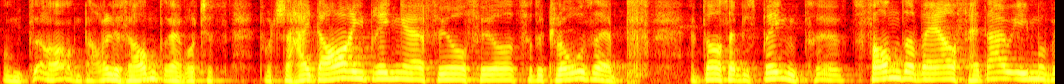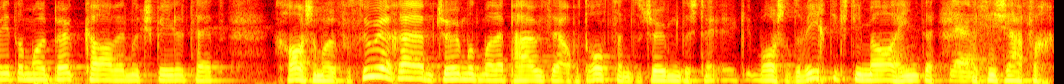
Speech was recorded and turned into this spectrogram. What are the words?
Und, äh, und alles andere. Willst du, willst du Haidari bringen für, für, für den Klose? Pff, ob das etwas bringt. Äh, Van der Werf hat auch immer wieder mal Böck gehabt, wenn er gespielt hat. Kannst du mal versuchen, Schömer mal eine Pause, aber trotzdem, der Schömer, ist der, war schon der wichtigste Mann hinten. Ja. Es ist einfach...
